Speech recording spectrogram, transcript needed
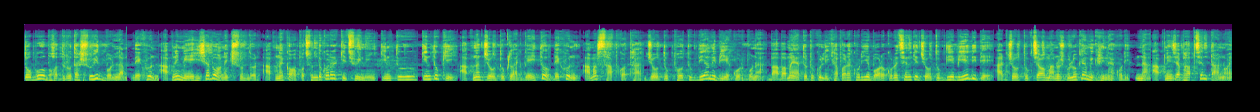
তবুও ভদ্রতার সহিত বললাম, দেখুন, আপনি মেয়ে হিসাবে অনেক সুন্দর। আপনাকে অপছন্দ করার কিছুই নেই। কিন্তু কিন্তু কি? আপনার যৌতুক লাগবে, এই তো? দেখুন, আমার সাপ কথা। যৌতুক ফৌতুক দিয়ে আমি বিয়ে করব না। বাবা মা এতটুকু লেখাপড়া করিয়ে বড় করেছেন কি যৌতুক দিয়ে বিয়ে দিতে? আর যৌতুক চাওয়া মানুষগুলোকে আমি ঘৃণা করি। না, আপনি যা ভাবছেন তা নয়।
